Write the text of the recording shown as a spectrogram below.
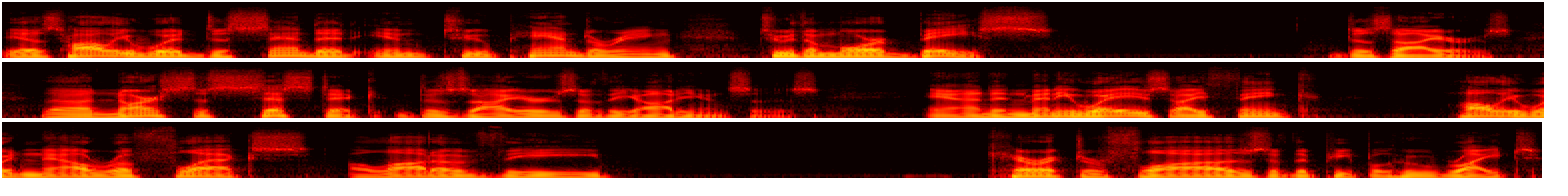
is Hollywood descended into pandering to the more base desires the narcissistic desires of the audiences. And in many ways, I think Hollywood now reflects a lot of the character flaws of the people who write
